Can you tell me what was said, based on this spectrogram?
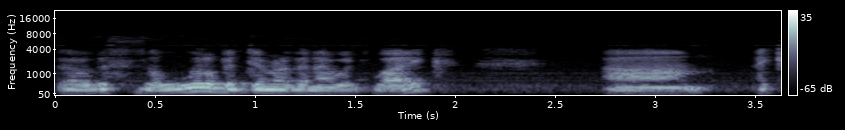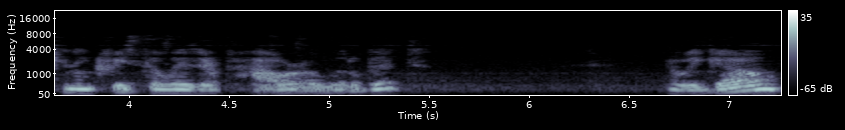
So this is a little bit dimmer than I would like. Um, I can increase the laser power a little bit. There we go.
